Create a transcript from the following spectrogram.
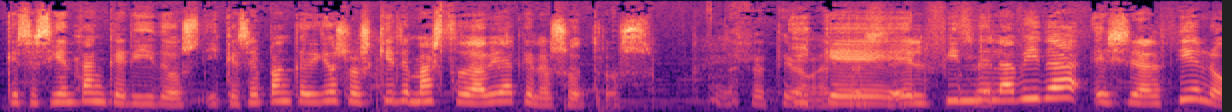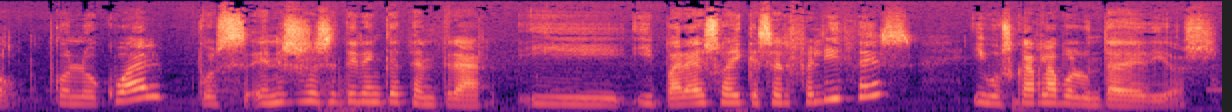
que se sientan queridos y que sepan que Dios los quiere más todavía que nosotros. Y que el fin de la vida es ir al cielo, con lo cual, pues en eso se tienen que centrar. Y, y para eso hay que ser felices y buscar la voluntad de Dios.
